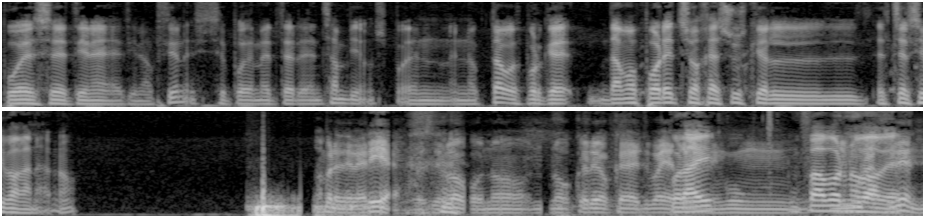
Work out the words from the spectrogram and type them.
pues eh, tiene, tiene opciones y se puede meter en Champions, en, octavos, porque damos por hecho, Jesús, que el, el Chelsea va a ganar, ¿no? Hombre, debería, desde luego. No, no creo que vaya a tener ningún, un favor no va a haber.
